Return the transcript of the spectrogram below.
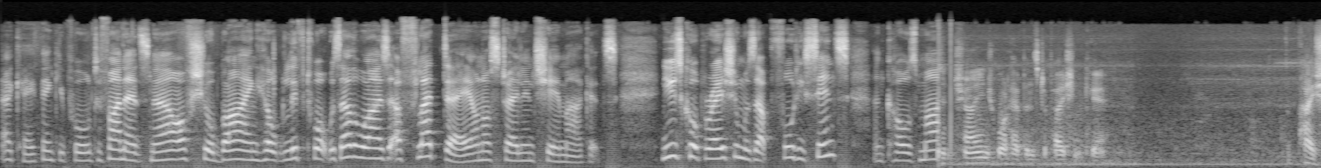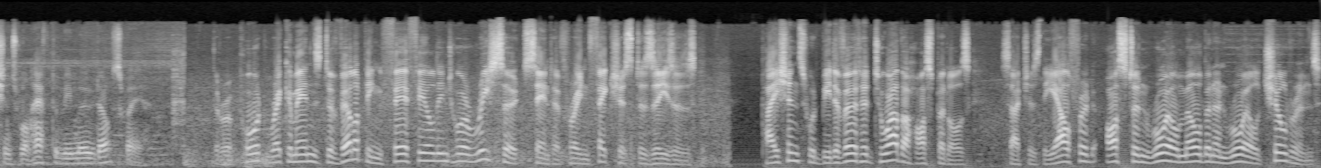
Okay, thank you, Paul. To finance now, offshore buying helped lift what was otherwise a flat day on Australian share markets. News Corporation was up 40 cents and Coles Martin. change what happens to patient care. the patients will have to be moved elsewhere. The report recommends developing Fairfield into a research centre for infectious diseases. Patients would be diverted to other hospitals, such as the Alfred, Austin, Royal Melbourne and Royal Children's.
